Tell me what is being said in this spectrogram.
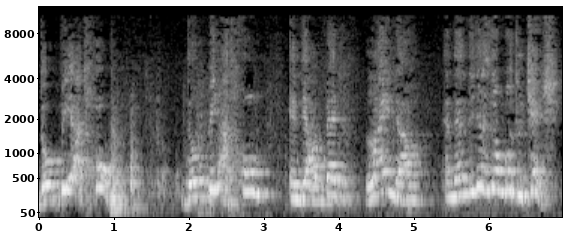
they'll be at home. They'll be at home in their bed, lying down, and then they just don't go to church.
